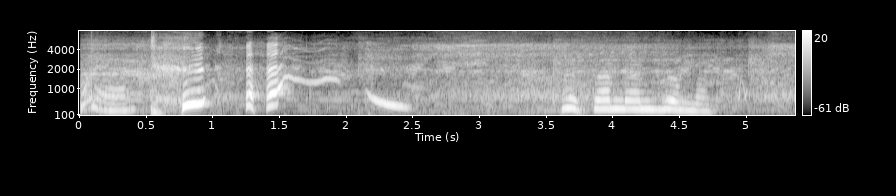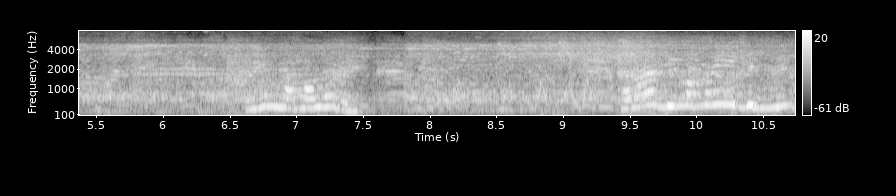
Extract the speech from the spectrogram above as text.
Bu ne lan ben biliyorum lan. Benim mamalarım. Sana bir mama yediririm.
